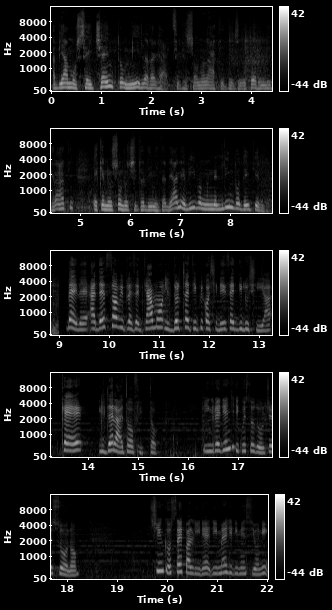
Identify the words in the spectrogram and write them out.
Abbiamo 600.000 ragazzi che sono nati da genitori immigrati e che non sono cittadini italiani e vivono nel limbo dei diritti. Bene, adesso vi presentiamo il dolce tipico cinese di Lucia, che è il gelato fritto. Gli ingredienti di questo dolce sono 5 o 6 palline di medie dimensioni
